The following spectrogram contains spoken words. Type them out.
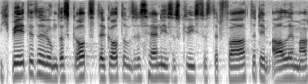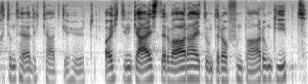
Ich bete darum, dass Gott, der Gott unseres Herrn Jesus Christus, der Vater, dem alle Macht und Herrlichkeit gehört, euch den Geist der Wahrheit und der Offenbarung gibt,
